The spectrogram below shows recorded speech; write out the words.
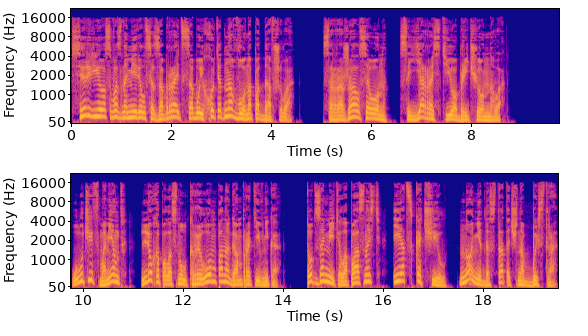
всерьез вознамерился забрать с собой хоть одного нападавшего. Сражался он с яростью обреченного. Улучив момент, Леха полоснул крылом по ногам противника. Тот заметил опасность и отскочил, но недостаточно быстро.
